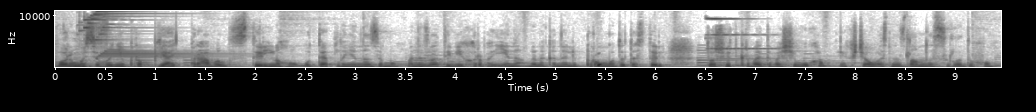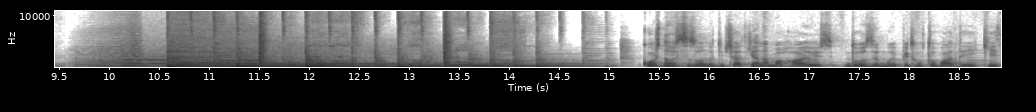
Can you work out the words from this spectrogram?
Поговоримо сьогодні про 5 правил стильного утеплення на зиму. Мене звати Віхорова Інна. Ви на каналі про моду та стиль. Тож відкривайте ваші вуха, якщо у вас незламна сила духу. Кожного сезону, дівчат, я намагаюсь до зими підготувати якісь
